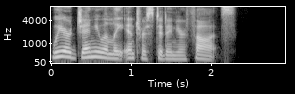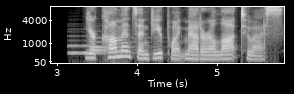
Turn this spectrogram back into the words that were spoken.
We are genuinely interested in your thoughts. Your comments and viewpoint matter a lot to us.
